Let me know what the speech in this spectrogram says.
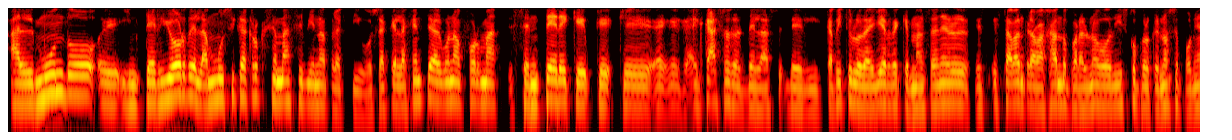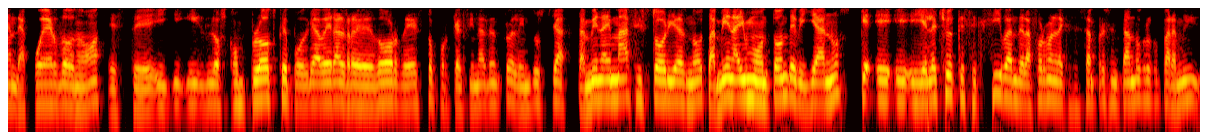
al mundo eh, interior de la música creo que se me hace bien atractivo. O sea, que la gente de alguna forma se entere que, que, que eh, el caso de las, del capítulo de ayer de que Manzanero es, estaban trabajando para el nuevo disco pero que no se ponían de acuerdo, ¿no? Este, y, y, y los complots que podría haber alrededor de esto, porque al final dentro de la industria también hay más historias, ¿no? También hay un montón de villanos que, eh, y el hecho de que se exhiban de la forma en la que se están presentando, creo que para mí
